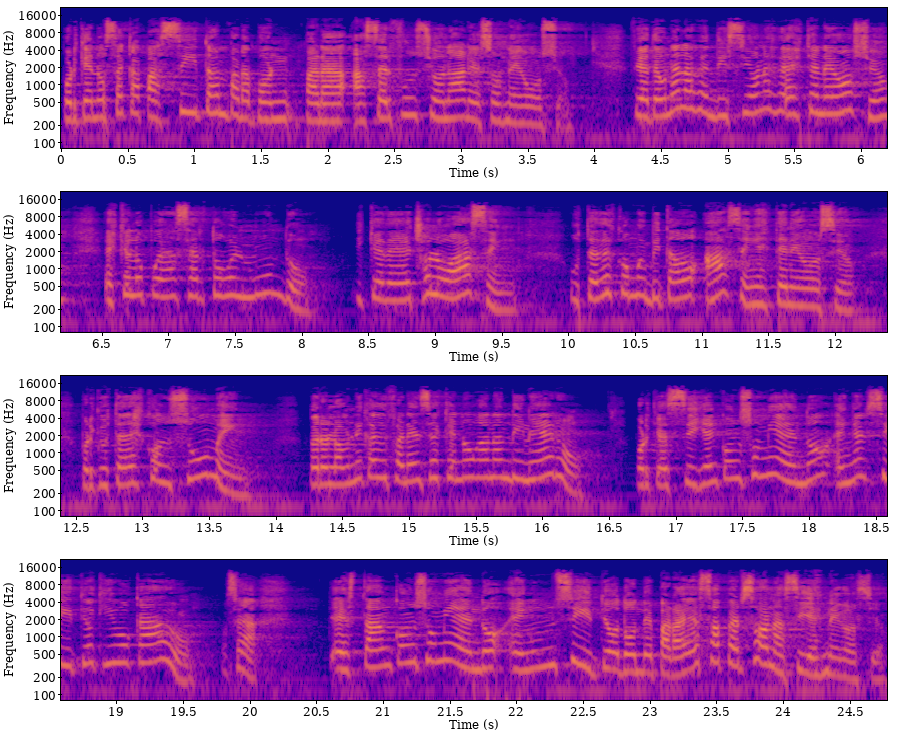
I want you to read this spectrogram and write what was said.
Porque no se capacitan para, para hacer funcionar esos negocios. Fíjate, una de las bendiciones de este negocio es que lo puede hacer todo el mundo y que de hecho lo hacen. Ustedes como invitados hacen este negocio porque ustedes consumen, pero la única diferencia es que no ganan dinero porque siguen consumiendo en el sitio equivocado. O sea, están consumiendo en un sitio donde para esa persona sí es negocio,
